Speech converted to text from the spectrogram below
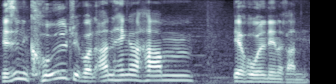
Wir sind ein Kult, wir wollen Anhänger haben, wir holen den ran.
